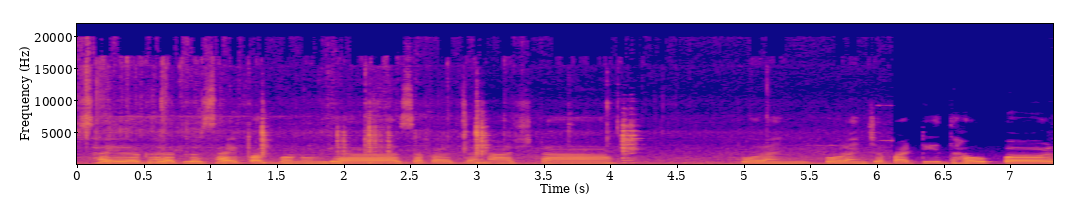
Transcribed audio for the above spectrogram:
साय घरातलं स्वयंपाक बनवून घ्या सकाळचा नाश्ता. पोरां पोरांच्या पाठी धावपळ.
